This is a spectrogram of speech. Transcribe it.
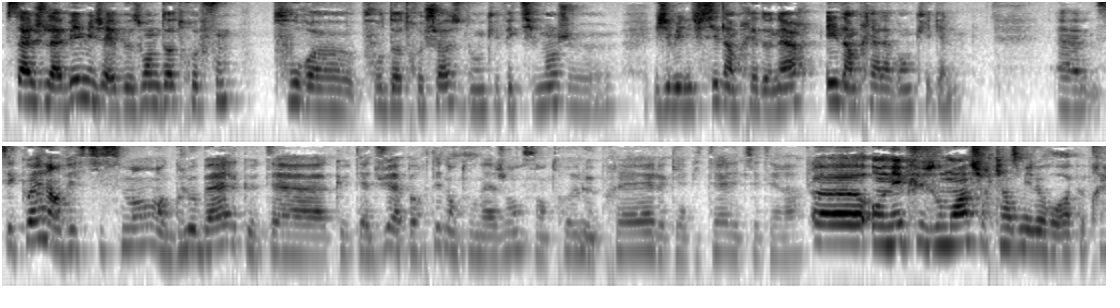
ça je l'avais mais j'avais besoin d'autres fonds pour, euh, pour d'autres choses. Donc effectivement, j'ai bénéficié d'un prêt d'honneur et d'un prêt à la banque également. Euh, c'est quoi l'investissement global que tu as, as dû apporter dans ton agence entre le prêt, le capital, etc. Euh, on est plus ou moins sur 15 000 euros à peu près.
